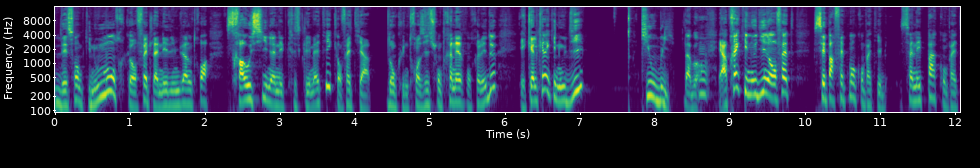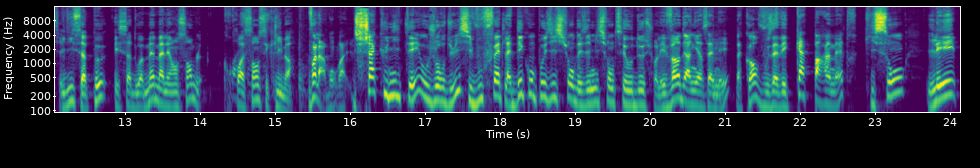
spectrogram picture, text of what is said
décembre qui nous montre qu'en fait l'année 2023 sera aussi une année de crise climatique. En fait, il y a donc une transition très nette entre les deux. Et quelqu'un qui nous dit qui oublie d'abord. Mm. Et après qui nous dit, non, en fait, c'est parfaitement compatible. Ça n'est pas compatible. Il dit ça peut et ça doit même aller ensemble croissance et climat. Voilà, bon, bah, chaque unité aujourd'hui, si vous faites la décomposition des émissions de CO2 sur les 20 dernières années, d'accord, vous avez quatre paramètres qui sont les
